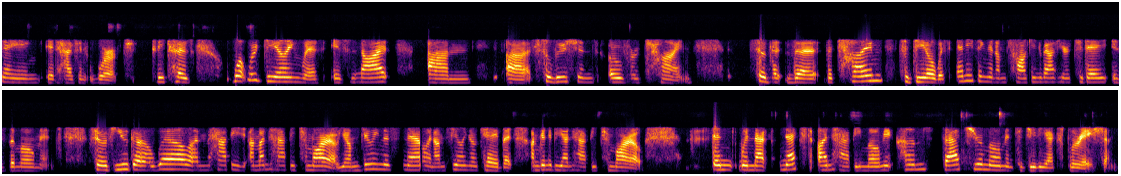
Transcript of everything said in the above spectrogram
saying it hasn't worked because what we're dealing with is not um, uh, solutions over time so that the the time to deal with anything that I'm talking about here today is the moment. So if you go, well, I'm happy, I'm unhappy tomorrow. You know, I'm doing this now and I'm feeling okay, but I'm going to be unhappy tomorrow. Then when that next unhappy moment comes, that's your moment to do the exploration.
